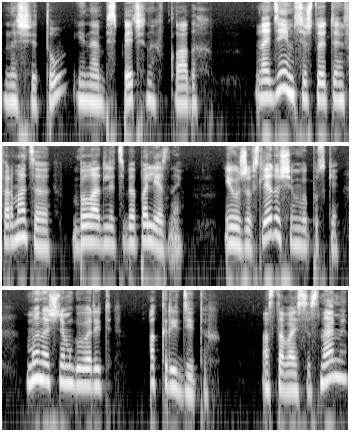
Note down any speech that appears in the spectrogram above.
на счету и на обеспеченных вкладах. Надеемся, что эта информация была для тебя полезной. И уже в следующем выпуске мы начнем говорить о кредитах. Оставайся с нами,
